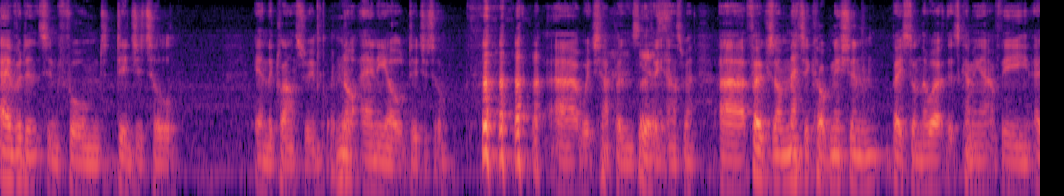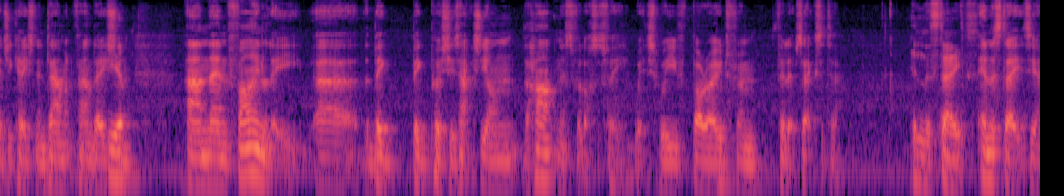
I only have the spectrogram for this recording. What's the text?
evidence-informed digital in the classroom, okay. not any old digital. uh, which happens, yes. I think, elsewhere. Uh, focus on metacognition based on the work that's coming out of the Education Endowment Foundation. Yep. And then finally, uh, the big big push is actually on the Harkness philosophy, which we've borrowed from Phillips Exeter. In the States? In the States, yeah.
